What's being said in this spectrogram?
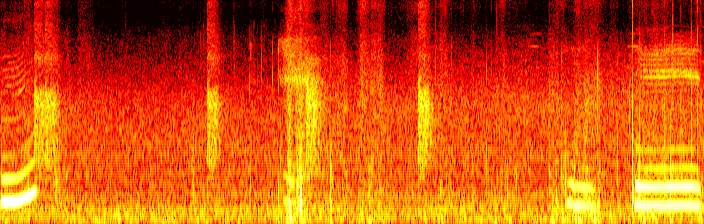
อืมอืมเจ็ด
